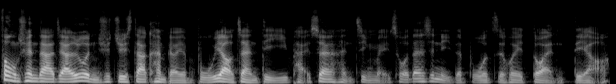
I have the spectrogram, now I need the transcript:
奉劝大家，如果你去 G Star 看表演，不要站第一排，虽然很近，没错，但是你的脖子会断掉。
